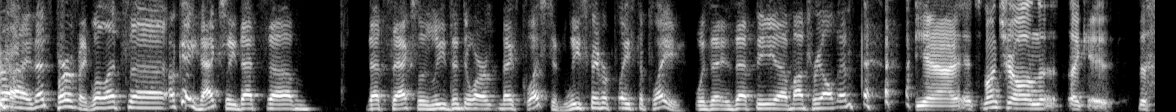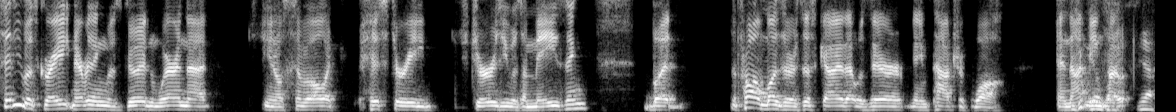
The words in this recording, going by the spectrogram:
right, that's perfect. Well, let's uh, okay. Actually, that's um, that's actually leads into our next question. Least favorite place to play was that? Is that the uh, Montreal then? yeah, it's Montreal, and like it, the city was great and everything was good, and wearing that you know symbolic history jersey was amazing, but the problem was there's this guy that was there named Patrick Roy, and that means I yeah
